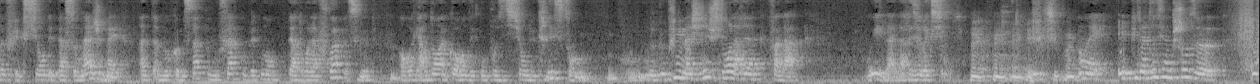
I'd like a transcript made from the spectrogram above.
réflexion des personnages, mais un tableau comme ça peut nous faire complètement perdre la foi, parce que en regardant un corps en décomposition du Christ, on, ne peut plus imaginer justement la, enfin, la, oui, la, résurrection. effectivement. Et puis la deuxième chose, euh, donc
